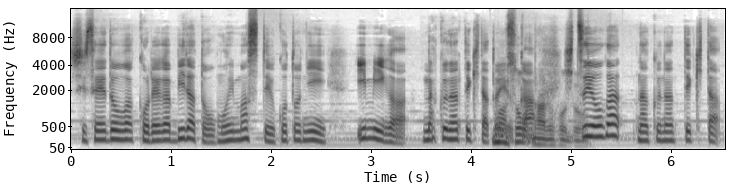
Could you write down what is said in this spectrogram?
資生堂はこれが美だと思いますっていうことに意味がなくなってきたというか、まあ、必要がなくなってきた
